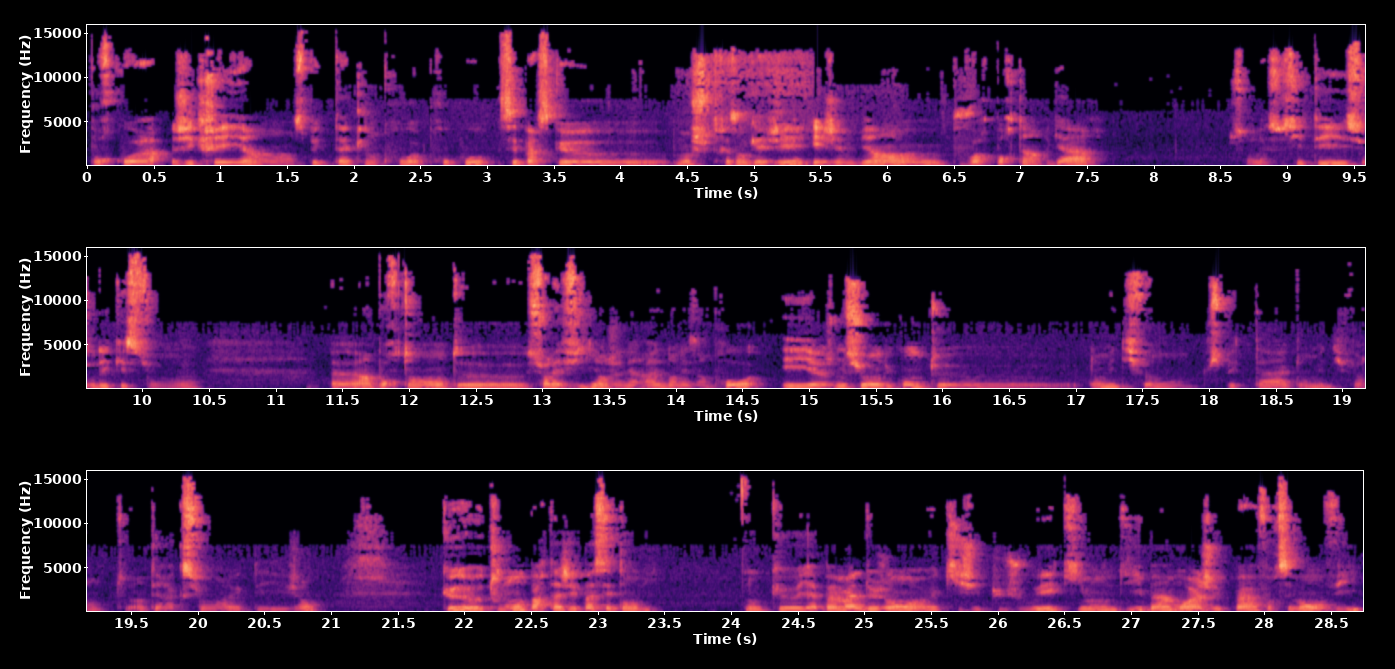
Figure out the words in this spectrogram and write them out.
pourquoi j'ai créé un spectacle impro à propos C'est parce que moi je suis très engagée et j'aime bien pouvoir porter un regard sur la société, sur des questions importantes, sur la vie en général dans les impros. Et je me suis rendu compte dans mes différents spectacles, dans mes différentes interactions avec des gens, que euh, tout le monde partageait pas cette envie. Donc euh, il y a pas mal de gens avec qui j'ai pu jouer qui m'ont dit ben moi j'ai pas forcément envie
